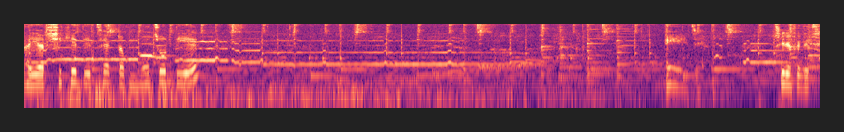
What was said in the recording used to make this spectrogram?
ভাইয়ার শিখিয়ে দিয়েছে একটা মোচড় দিয়ে। এই যে ছিঁড়ে ফেলেছি।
